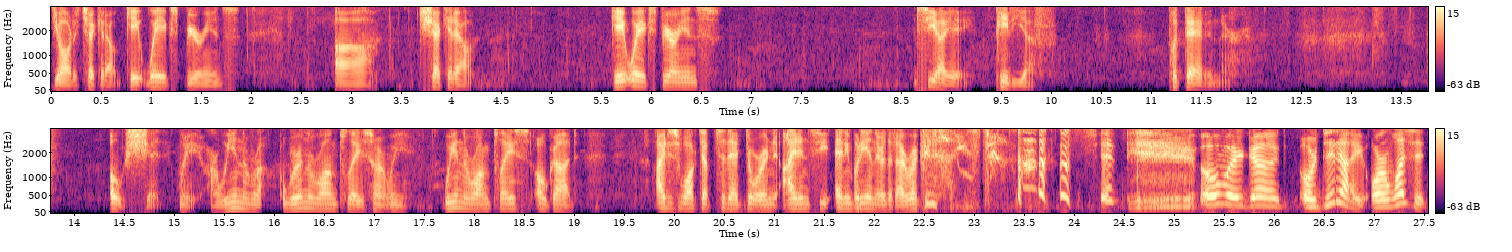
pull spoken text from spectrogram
you ought to check it out. Gateway experience. Uh, check it out. Gateway experience cia pdf put that in there. Oh shit. Wait are we in the ro- we're in the wrong place aren't we? We in the wrong place? Oh god. I just walked up to that door and I didn't see anybody in there that I recognized. Shit. Oh my God. Or did I? Or was it?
